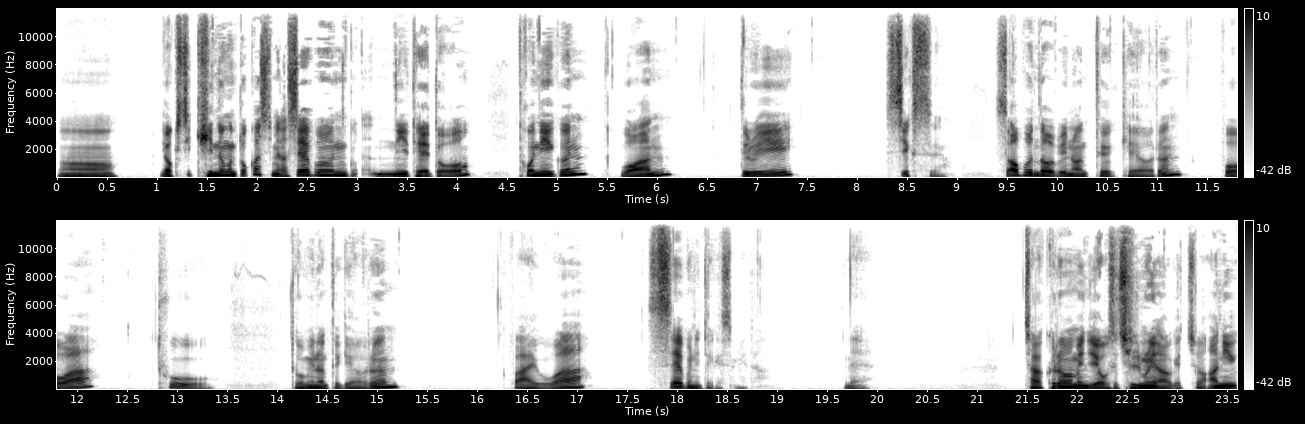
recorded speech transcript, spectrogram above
어 역시 기능은 똑같습니다. 7이 돼도 토닉은 1, 3, 6 서브 도미넌트 계열은 4와 2 도미넌트 계열은 5와 7이 되겠습니다. 네. 자, 그러면 이제 여기서 질문이 나오겠죠. 아니,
